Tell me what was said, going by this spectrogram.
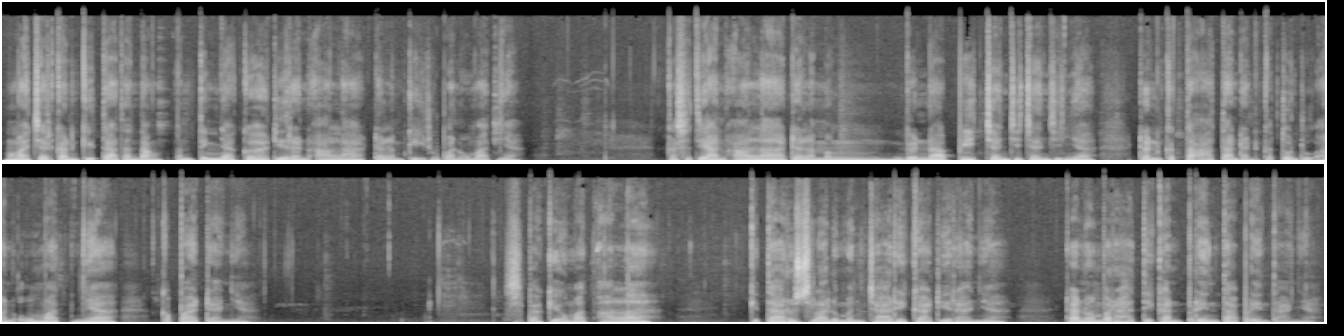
mengajarkan kita tentang pentingnya kehadiran Allah dalam kehidupan umatnya. Kesetiaan Allah dalam menggenapi janji-janjinya dan ketaatan dan ketundukan umatnya kepadanya. Sebagai umat Allah, kita harus selalu mencari kehadirannya dan memperhatikan perintah-perintahnya.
